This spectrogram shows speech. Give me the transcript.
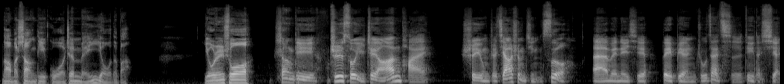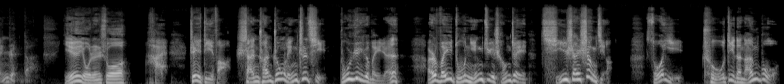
那么，上帝果真没有的吧？有人说。上帝之所以这样安排，是用这嘉盛景色来安慰那些被贬逐在此地的闲人的。也有人说：“嗨，这地方山川钟灵之气不孕育伟人，而唯独凝聚成这奇山胜景，所以楚地的南部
